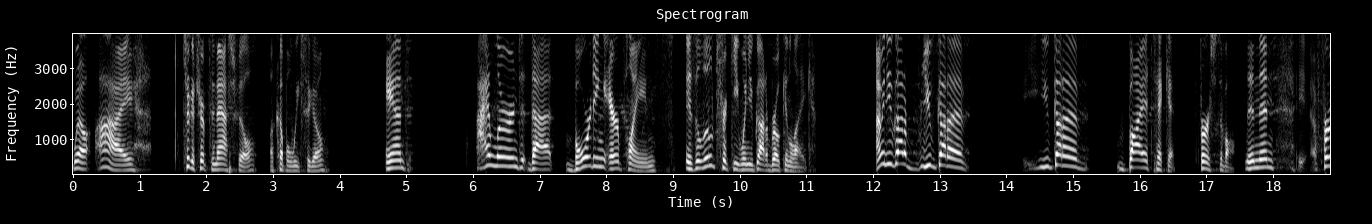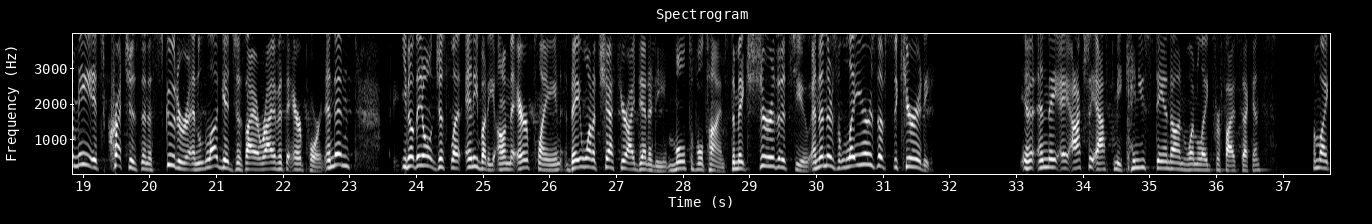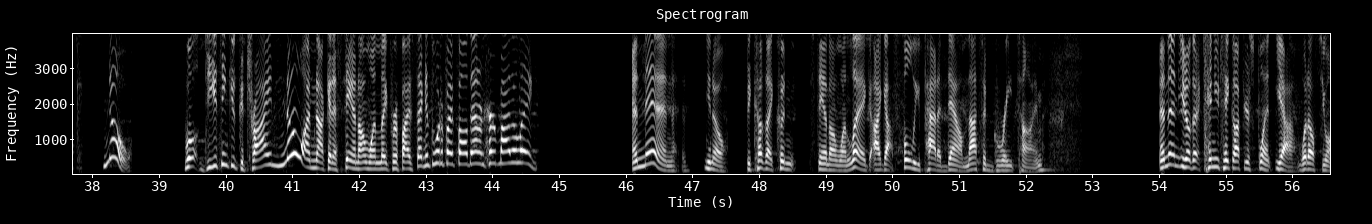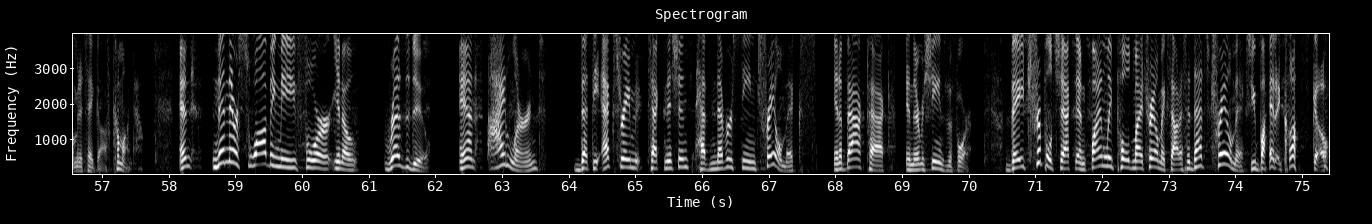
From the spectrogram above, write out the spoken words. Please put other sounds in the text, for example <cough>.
Well, I took a trip to Nashville a couple weeks ago, and I learned that boarding airplanes is a little tricky when you've got a broken leg. I mean, you've got to, you've got to, you've got to buy a ticket first of all. And then for me, it's crutches and a scooter and luggage as I arrive at the airport. And then, you know, they don't just let anybody on the airplane. They want to check your identity multiple times to make sure that it's you. And then there's layers of security. And they actually asked me, Can you stand on one leg for five seconds? I'm like, No. Well, do you think you could try? No, I'm not going to stand on one leg for five seconds. What if I fall down and hurt my other leg? And then, you know, because I couldn't stand on one leg, I got fully patted down. That's a great time. And then, you know, can you take off your splint? Yeah, what else do you want me to take off? Come on now. And, and then they're swabbing me for, you know, residue. And I learned that the x ray technicians have never seen trail mix in a backpack in their machines before. They triple checked and finally pulled my trail mix out. I said, That's trail mix. You buy it at Costco.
